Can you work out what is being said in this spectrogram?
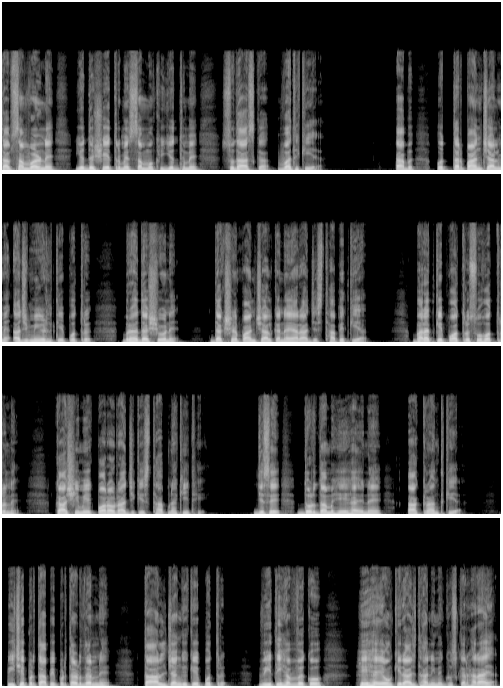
तब संवर्ण ने युद्ध क्षेत्र में सम्मुख युद्ध में सुदास का वध किया। अब उत्तर पांचाल में अजमीढ़ के पुत्र बृहदश्व ने दक्षिण पांचाल का नया राज्य स्थापित किया। भरत के पौत्र सुहोत्र ने काशी में एक पौरव राज्य की स्थापना की थी, जिसे दुर्दम हेहय ने आक्रांत किया। पीछे प्रतापी प्रतर्दन ने ताल जंग के पुत्र वीतिहव्य को हेहयों की राजधानी में घुसकर हराया।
